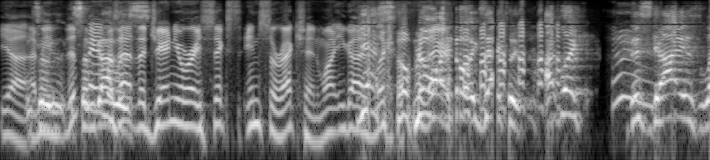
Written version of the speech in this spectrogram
Yeah, And I so mean, this man was, was- at the January 6th insurrection. Why don't you guys yes, look over no, there? I know exactly. I'm like, this guy is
